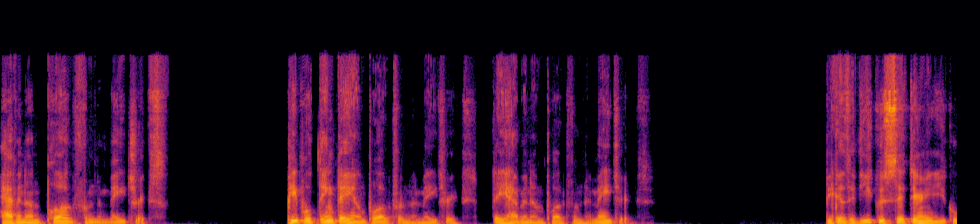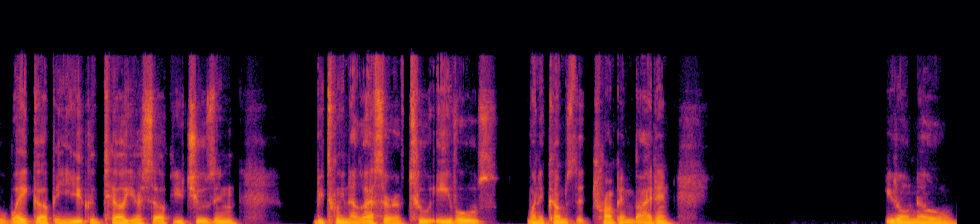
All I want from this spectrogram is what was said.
haven't unplugged from the matrix. People think they unplugged from the matrix. They haven't unplugged from the matrix. Because if you could sit there and you could wake up and you could tell yourself you choosing between the lesser of two evils when it comes to Trump and Biden, you don't know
